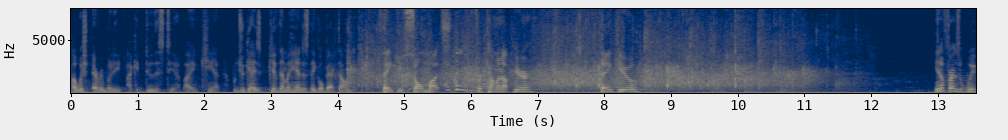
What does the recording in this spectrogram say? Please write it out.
I wish everybody I could do this to you, but I can't. Would you guys give them a hand as they go back down? Thank you so much for coming up here. Thank you. You know, friends, we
